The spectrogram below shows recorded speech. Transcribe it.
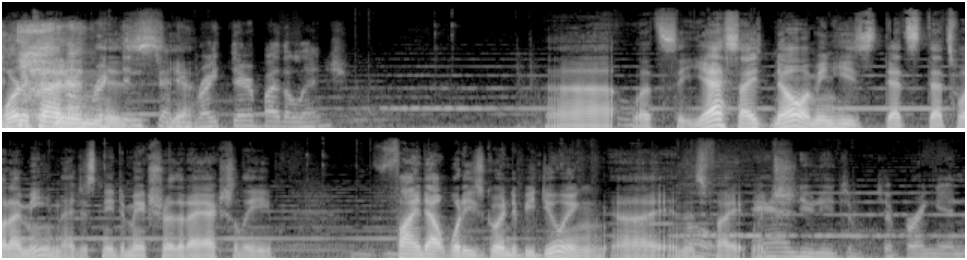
Mordecai Isn't and Richten his. standing Yeah. right there by the ledge. Uh, let's see. Yes, I no. I mean, he's that's that's what I mean. I just need to make sure that I actually find out what he's going to be doing uh, in this Oh, fight. Which And you need to, to bring in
